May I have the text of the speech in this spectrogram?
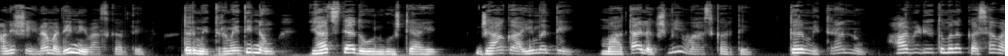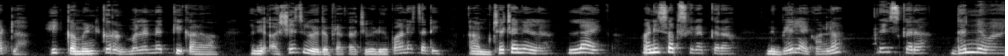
आणि शेणामध्ये निवास करते. तर मित्रमैत्रिणींनो ह्याच त्या दोन गोष्टी आहेत ज्या गायीमध्ये माता लक्ष्मी वास करते. तर मित्रांनो हा व्हिडिओ तुम्हाला कसा वाटला हे कमेंट करून मला नक्की कळवा आणि असेच विविध प्रकारचे व्हिडिओ पाहण्यासाठी आमच्या चॅनलला लाईक आणि सबस्क्राईब करा आणि बेल आयकॉनला प्रेस करा. धन्यवाद.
